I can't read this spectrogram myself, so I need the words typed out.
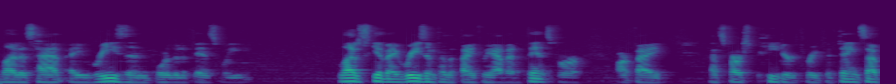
"Let us have a reason for the defense we let us give a reason for the faith we have, a defense for our faith." That's First Peter 3:15. So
